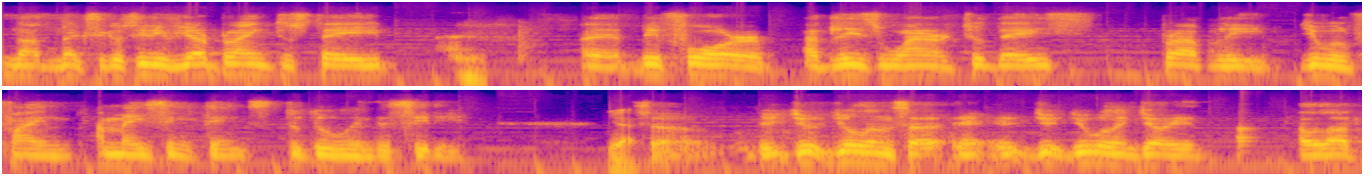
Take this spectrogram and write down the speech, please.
not Mexico City. If you're planning to stay uh, before at least one or two days, probably you will find amazing things to do in the city. Yeah. So you you'll enjoy, you, you will enjoy it a lot.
